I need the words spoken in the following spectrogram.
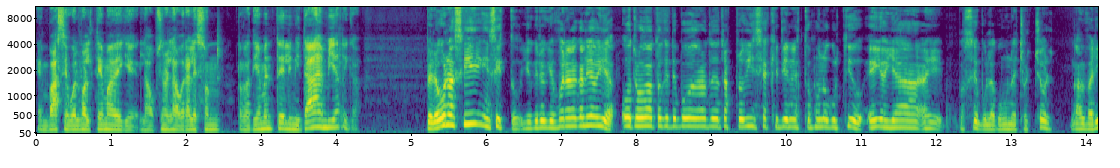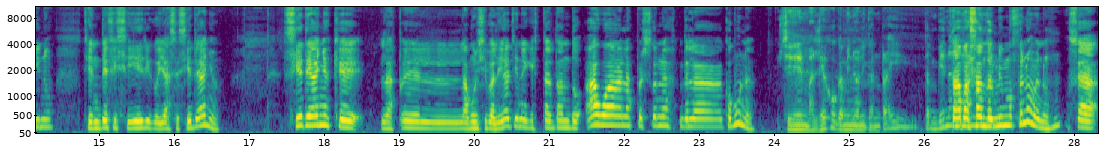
En base, vuelvo al tema de que las opciones laborales son relativamente limitadas en Villarrica. Pero aún así, insisto, yo creo que es buena la calidad de vida. Otro dato que te puedo dar de otras provincias que tienen estos monocultivos. Ellos ya, eh, no sé, por la comuna de Cholchol, Galvarino, tienen déficit hídrico ya hace siete años. Siete años que la, el- la municipalidad tiene que estar dando agua a las personas de la comuna. Sin ir más lejos, Camino a Licanray también Está hay- pasando el mismo fenómeno. O sea,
